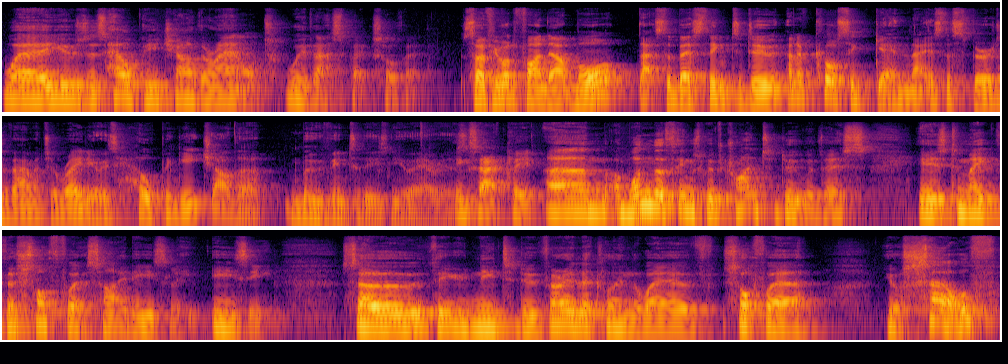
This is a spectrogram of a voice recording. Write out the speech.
where users help each other out with aspects of it. So if you want to find out more, that's the best thing to do. And of course, again, that is the spirit of amateur radio, is helping each other move into these new areas. Exactly. Um, one of the things we've tried to do with this is to make the software side easily easy so that you need to do very little in the way of software yourself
